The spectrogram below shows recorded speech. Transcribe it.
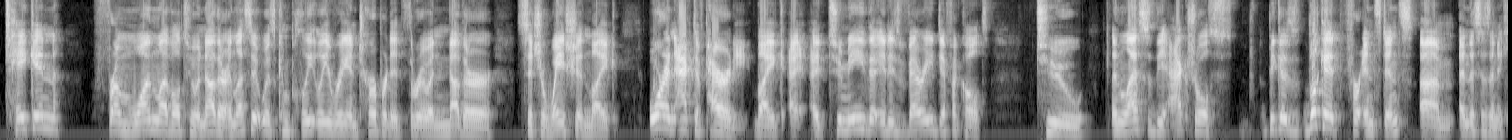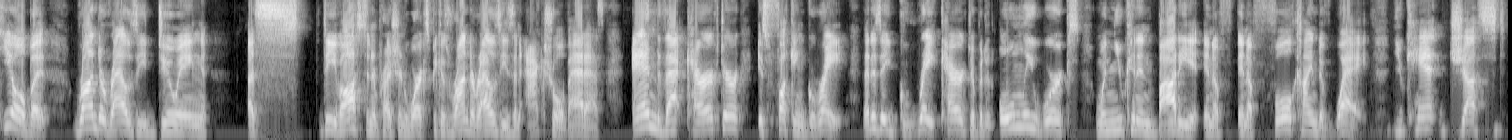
taken from one level to another unless it was completely reinterpreted through another situation like or an act of parody like I, I, to me that it is very difficult to unless the actual because look at for instance, um, and this isn't a heel, but Ronda Rousey doing a Steve Austin impression works because Ronda Rousey is an actual badass, and that character is fucking great. That is a great character, but it only works when you can embody it in a in a full kind of way. You can't just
